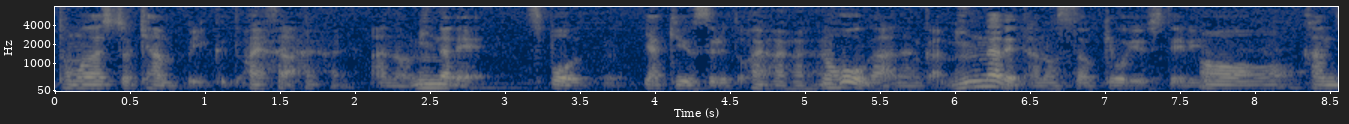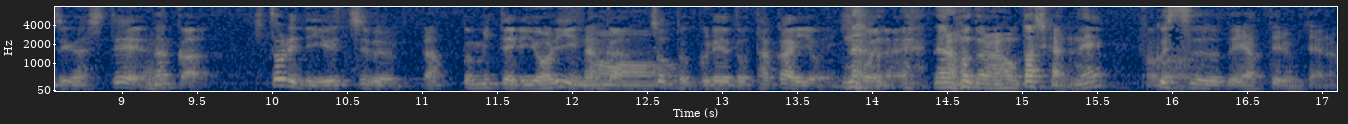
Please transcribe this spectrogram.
友達とキャンプ行くとはいかさあのみんなでスポーツ野球すると。の方がなんかみんなで楽しさを共有しているあ感じがして、うん。なんか一人で YouTube ラップ見てるよりなんかちょっとグレード高いように聞こえない？あなるほどなるほど。確かにね。うん。複数でやってるみたいな。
